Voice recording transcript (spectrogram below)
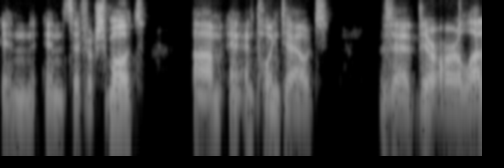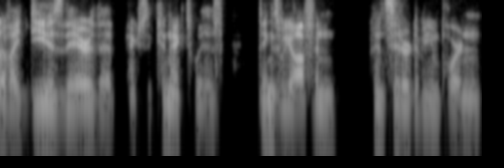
in in Sefer Shemot, um, and, and, point out that there are a lot of ideas there that actually connect with things we often consider to be important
